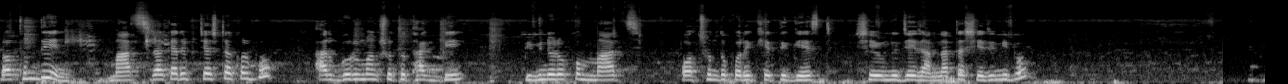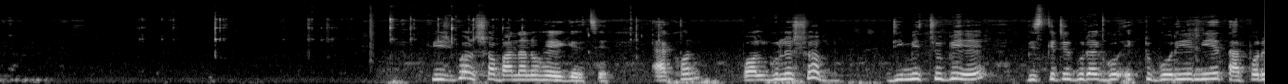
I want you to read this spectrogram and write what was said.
প্রথম দিন মাছ রাখার চেষ্টা করব, আর গরু মাংস তো থাকবেই। বিভিন্ন রকম মাছ পছন্দ করে খেতে গেস্ট সেই অনুযায়ী রান্নাটা সেরে নিব। ফিশ বল সব বানানো হয়ে গেছে। এখন বলগুলো সব ডিমে চুবিয়ে বিস্কিটের গুঁড়ায় একটু গড়িয়ে নিয়ে তারপরে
